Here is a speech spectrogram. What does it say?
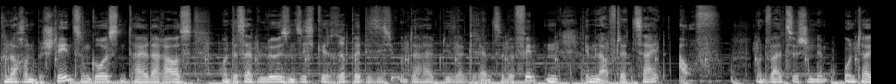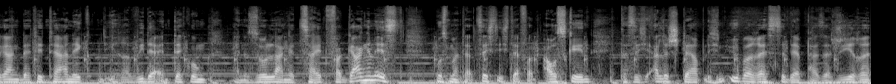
Knochen bestehen zum größten Teil daraus und deshalb lösen sich Gerippe, die sich unterhalb dieser Grenze befinden, im Lauf der Zeit auf. Und weil zwischen dem Untergang der Titanic und ihrer Wiederentdeckung eine so lange Zeit vergangen ist, muss man tatsächlich davon ausgehen, dass sich alle sterblichen Überreste der Passagiere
